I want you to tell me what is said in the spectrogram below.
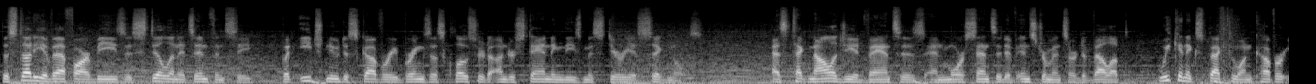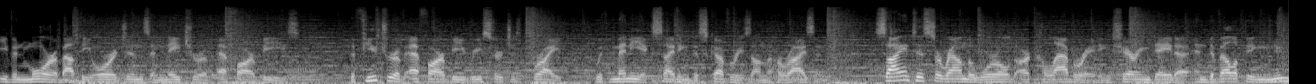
The study of FRBs is still in its infancy, but each new discovery brings us closer to understanding these mysterious signals. As technology advances and more sensitive instruments are developed, we can expect to uncover even more about the origins and nature of FRBs. The future of FRB research is bright, with many exciting discoveries on the horizon. Scientists around the world are collaborating, sharing data, and developing new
